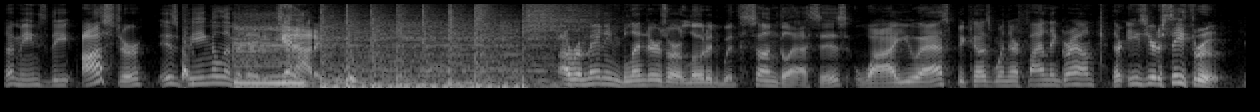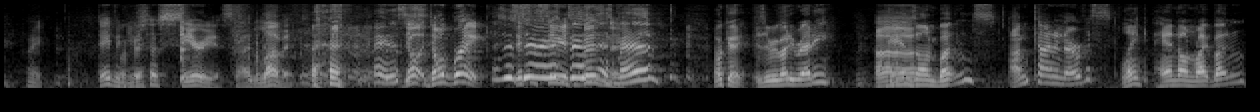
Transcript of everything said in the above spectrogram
That means the Oster is being eliminated. Get out of here. Our remaining blenders are loaded with sunglasses. Why, you ask? Because when they're finally ground, they're easier to see through. Wait, David, you're so serious. I love it. Hey, this don't don't break. this is serious, business, man. Okay, is everybody ready? Uh, Hands on buttons. I'm kind of nervous. Link, hand on right button.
